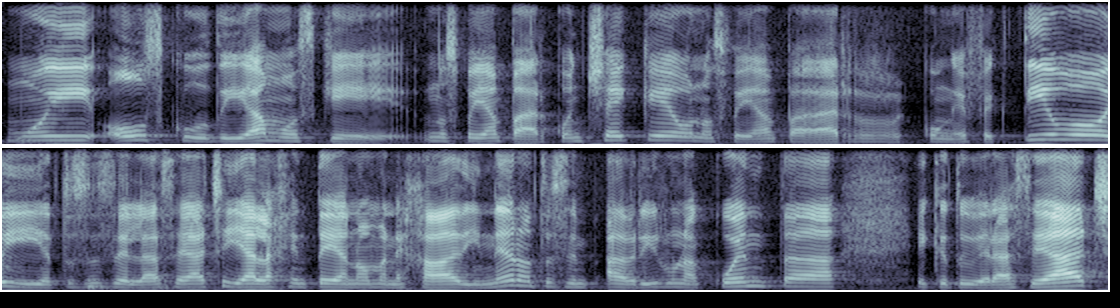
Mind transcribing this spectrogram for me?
muy old school, digamos, que nos podían pagar con cheque o nos podían pagar con efectivo y entonces el ACH ya la gente ya no manejaba dinero, entonces abrir una cuenta y que tuviera ACH.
